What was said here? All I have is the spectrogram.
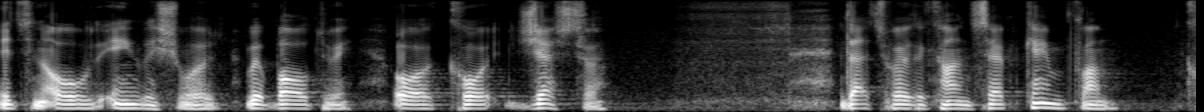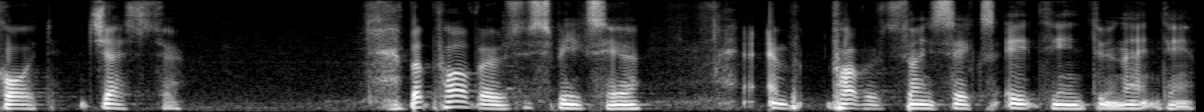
It's an old English word, ribaldry, or court gesture. That's where the concept came from, court gesture. But Proverbs speaks here, and Proverbs 26, 18 through 19.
